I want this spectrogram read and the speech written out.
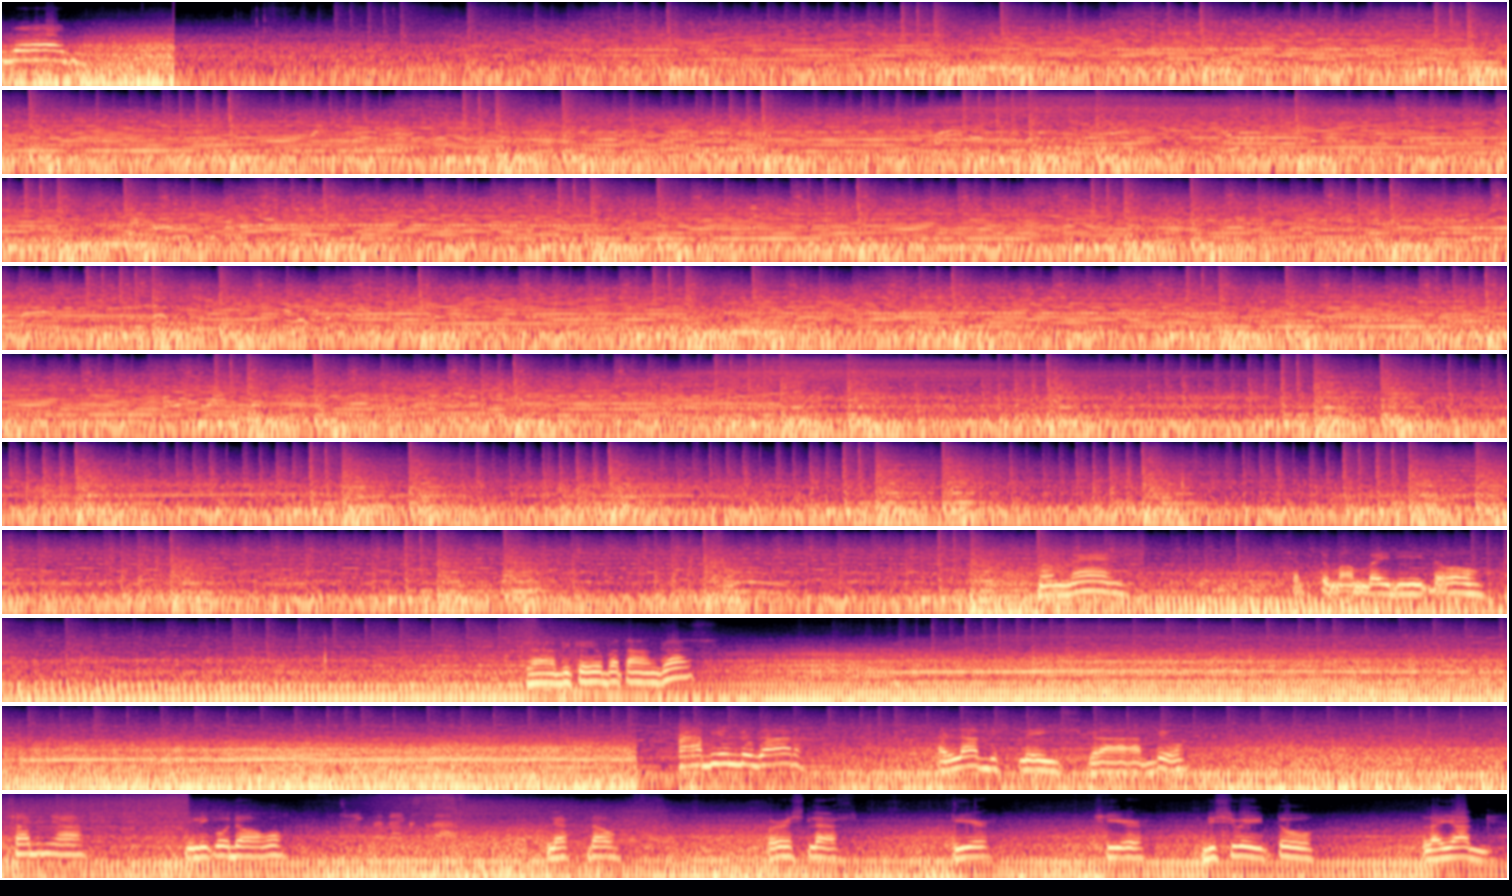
man. Sarap tumambay dito. Grabe kayo Batangas. Grabe yung lugar. I love this place. Grabe oh. Sabi niya, niliko daw ako. Take the next left. Left daw. First left. Here. Here. This way to Layag.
